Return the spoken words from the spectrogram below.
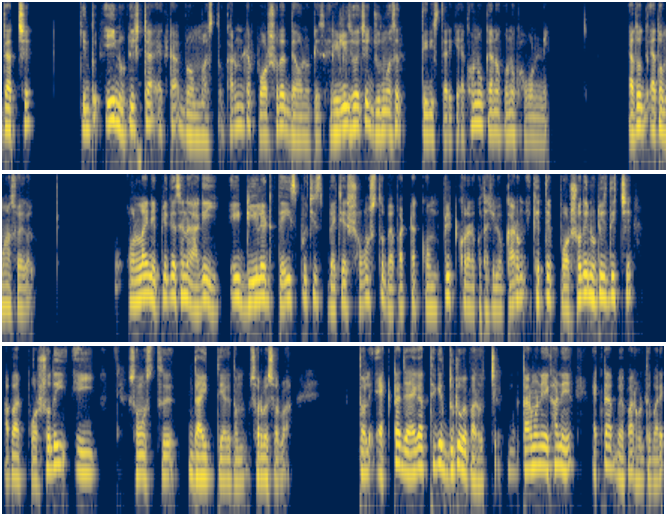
যাচ্ছে। কিন্তু এই নোটিশটা একটা ব্রহ্মাস্ত্র। কারণ এটা পর্ষদের দেওয়া নোটিশ রিলিজ হয়েছে জুন মাসের তিরিশ তারিখে। এখনও কেন কোনো খবর নেই। এত এত মাস হয়ে গেল। অনলাইন অ্যাপ্লিকেশনের আগেই এই ডিএলএড তেইশ, পঁচিশ ব্যাচের সমস্ত ব্যাপারটা কমপ্লিট করার কথা ছিল। কারণ এক্ষেত্রে পর্ষদেই নোটিশ দিচ্ছে, আবার পর্ষদেই এই সমস্ত দায়িত্বে একদম সর্বেসর্বা। তাহলে একটা জায়গার থেকে দুটো ব্যাপার হচ্ছে। তার মানে এখানে একটা ব্যাপার হতে পারে।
